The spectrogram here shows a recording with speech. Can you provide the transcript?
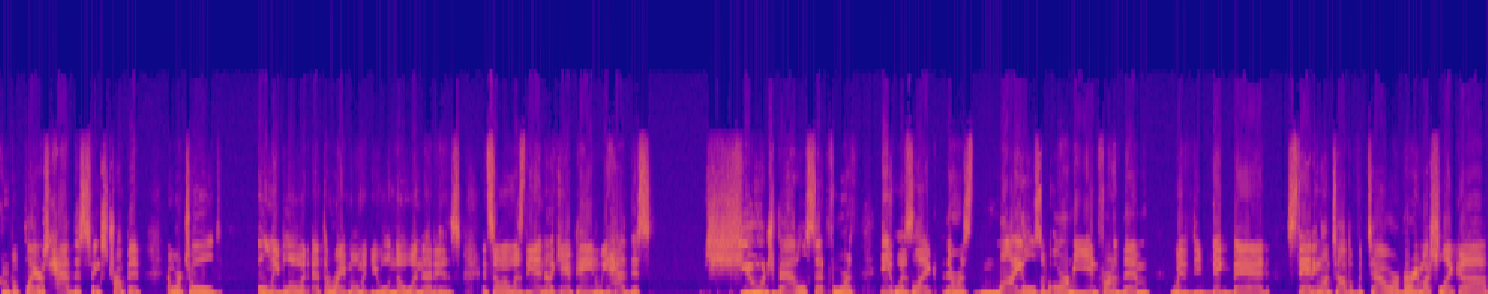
group of players had this Sphinx trumpet and were told only blow it at the right moment. You will know when that is. And so it was the end of the campaign. We had this huge battle set forth. It was like there was miles of army in front of them with the big bad standing on top of a tower, very much like uh,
